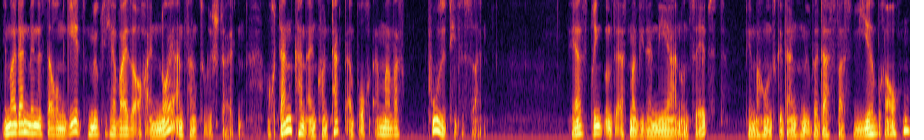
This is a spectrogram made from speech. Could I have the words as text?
Immer dann, wenn es darum geht, möglicherweise auch einen Neuanfang zu gestalten, auch dann kann ein Kontaktabbruch einmal was Positives sein. Ja, es bringt uns erstmal wieder näher an uns selbst. Wir machen uns Gedanken über das, was wir brauchen.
